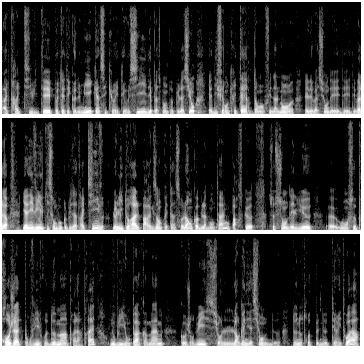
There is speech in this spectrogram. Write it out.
attractivité peut-être économique, insécurité aussi, déplacement de population, il y a différents critères dans finalement l'élévation des, des, valeurs. Il y a des villes qui sont beaucoup plus attractives. Le littoral, par exemple, est insolent, comme la montagne, parce que ce sont des lieux où on se projette pour vivre demain après la retraite. N'oublions pas quand même qu'aujourd'hui, sur l'organisation de, notre, territoire,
